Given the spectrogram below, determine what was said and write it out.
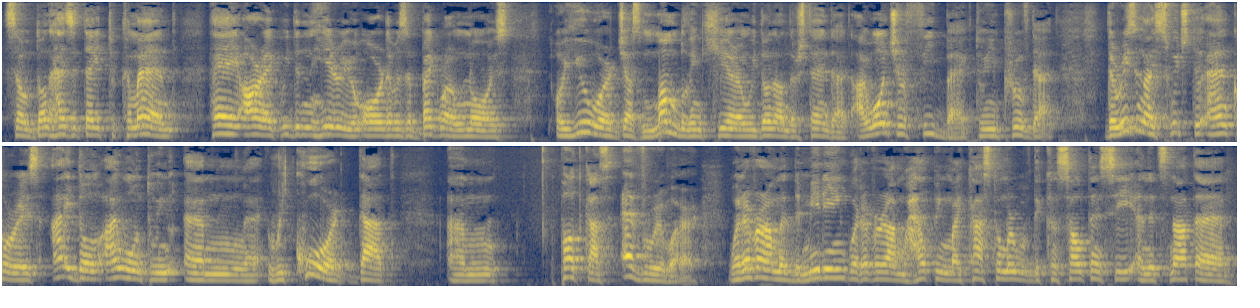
So don't hesitate to comment, hey, Arek, we didn't hear you, or there was a background noise or you were just mumbling here and we don't understand that. I want your feedback to improve that. The reason I switched to Anchor is I don't. I want to um, record that um, podcast everywhere. Whenever I'm at the meeting, whenever I'm helping my customer with the consultancy, and it's not a,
